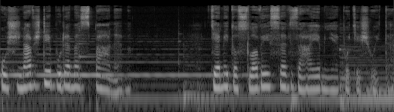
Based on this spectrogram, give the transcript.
už navždy budeme s pánem. Těmito slovy se vzájemně potěšujte.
